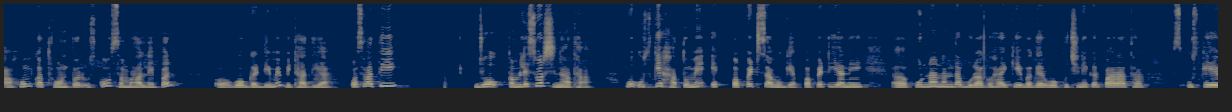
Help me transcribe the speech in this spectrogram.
आहोम का थ्रोन पर उसको संभालने पर वो गड्डी में बिठा दिया। और साथ ही जो कमलेश्वर सिन्हा था वो उसके हाथों में एक पपेट सा हो गया। पपेट यानी पूर्णानंदा बुरा गुहाई के बगैर वो कुछ नहीं कर पा रहा था। उसके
